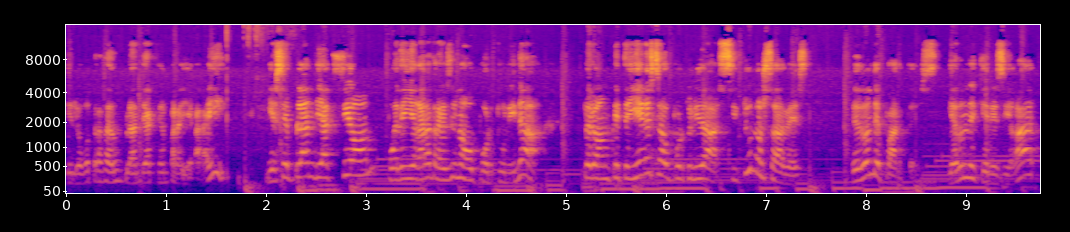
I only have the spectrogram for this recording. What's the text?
y luego trazar un plan de acción para llegar ahí. Y ese plan de acción puede llegar a través de una oportunidad. Pero aunque te llegue esa oportunidad, si tú no sabes de dónde partes y a dónde quieres llegar,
